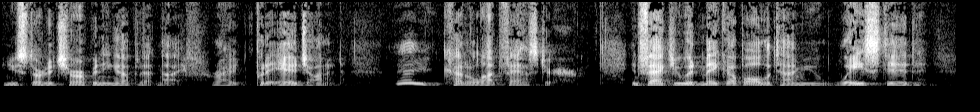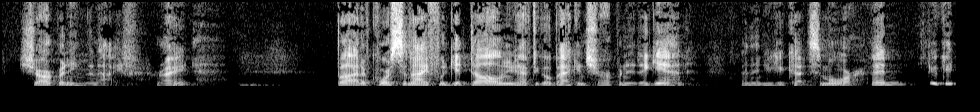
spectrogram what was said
and you started sharpening up that knife, right? Put an edge on it. Yeah, you can cut a lot faster. In fact, you would make up all the time you wasted sharpening the knife, right? But of course, the knife would get dull and you'd have to go back and sharpen it again. And then you could cut some more. And you could,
